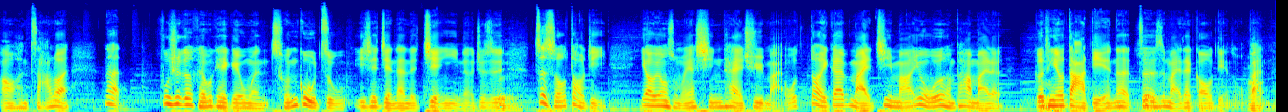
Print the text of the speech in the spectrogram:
啊、呃，很杂乱，那。富旭哥可不可以给我们存股族一些简单的建议呢？就是这时候到底要用什么样心态去买？我到底该买进吗？因为我又很怕买了隔天又大跌，那真的是买在高点怎么办呢？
